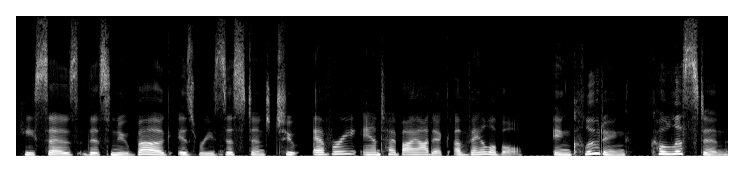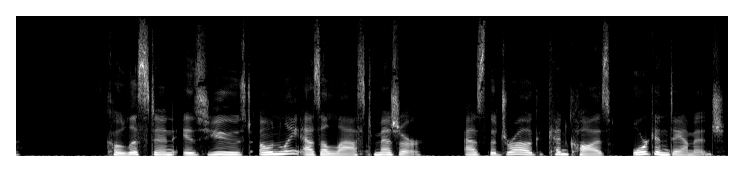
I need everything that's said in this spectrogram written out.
He says this new bug is resistant to every antibiotic available, including colistin. Colistin is used only as a last measure, as the drug can cause organ damage.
